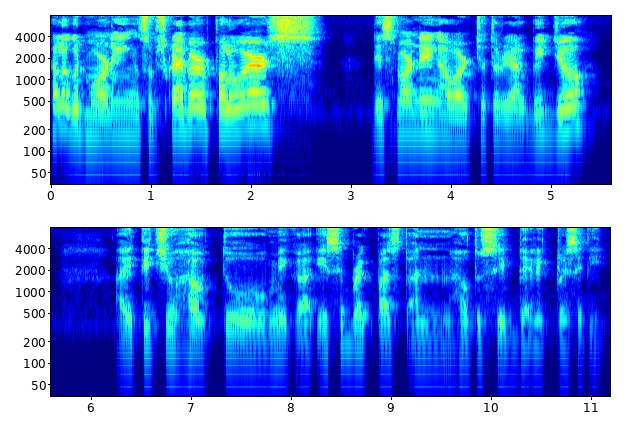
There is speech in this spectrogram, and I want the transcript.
Hello, good morning subscriber followers. This morning our tutorial video I teach you how to make a easy breakfast and how to save the electricity.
